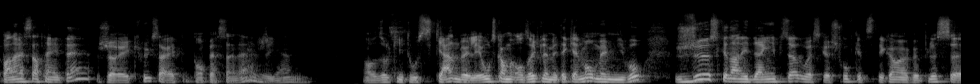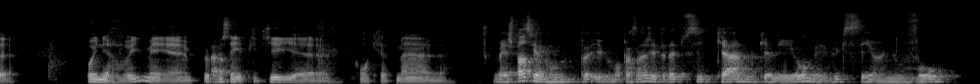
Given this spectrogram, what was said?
pendant un certain temps, j'aurais cru que ça aurait été ton personnage, Yann. On va dire qu'il est aussi calme. Léo, comme, on dirait que je le mettais quasiment au même niveau. Jusque dans les derniers épisodes où est-ce que je trouve que tu étais comme un peu plus, euh, pas énervé, mais un peu plus ah. impliqué euh, concrètement. Euh. Mais je pense que mon, personnage est peut-être aussi calme que Léo, mais vu que c'est un nouveau,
